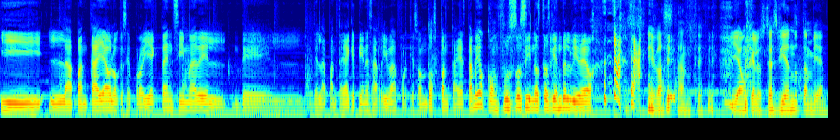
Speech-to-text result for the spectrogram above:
y la pantalla o lo que se proyecta encima del, de la pantalla que tienes arriba, porque son dos pantallas. Está medio confuso si no estás viendo el video. Bastante. Y aunque lo estés viendo también.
